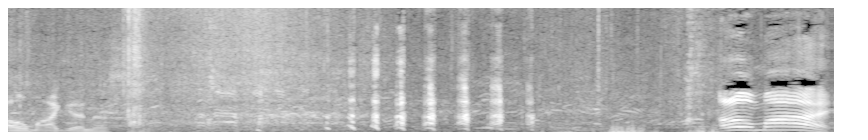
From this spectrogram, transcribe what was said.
Oh my goodness. oh my!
